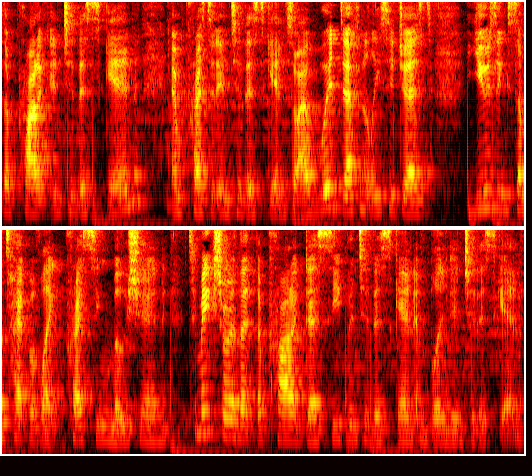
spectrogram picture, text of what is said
the product into the skin and press it into the skin. So I would definitely suggest using some type of like pressing motion to make sure that the product does seep into the skin and blend into the skin.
